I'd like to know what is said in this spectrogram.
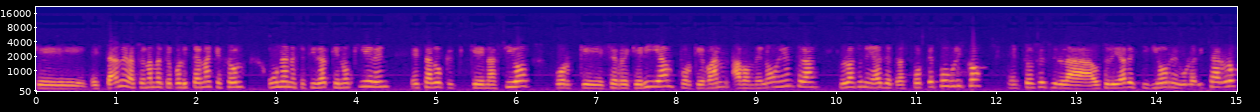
que están en la zona metropolitana que son una necesidad que no quieren. Es algo que, que nació porque se requerían porque van a donde no entran las unidades de transporte público. Entonces la autoridad decidió regularizarlo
